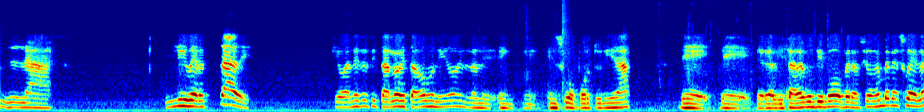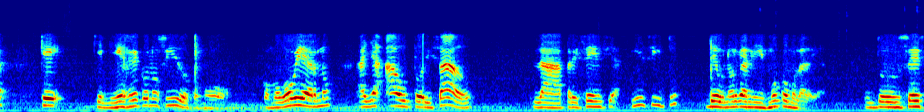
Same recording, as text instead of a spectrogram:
las libertades que va a necesitar los Estados Unidos en, su oportunidad de, realizar algún tipo de operación en Venezuela, que quien es reconocido como, como gobierno haya autorizado la presencia in situ de un organismo como la DEA. Entonces,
